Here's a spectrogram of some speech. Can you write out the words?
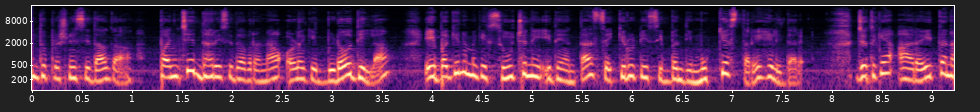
ಎಂದು ಪ್ರಶ್ನಿಸಿದಾಗ, ಪಂಚೆ ಧರಿಸಿದವರನ್ನ ಒಳಗೆ ಬಿಡೋದಿಲ್ಲ, ಈ ಬಗ್ಗೆ ನಮಗೆ ಸೂಚನೆ ಇದೆ ಅಂತ ಸೆಕ್ಯೂರಿಟಿ ಸಿಬ್ಬಂದಿ ಮುಖ್ಯಸ್ಥರೇ ಹೇಳಿದ್ದಾರೆ. ಜೊತೆಗೆ ಆ ರೈತನ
